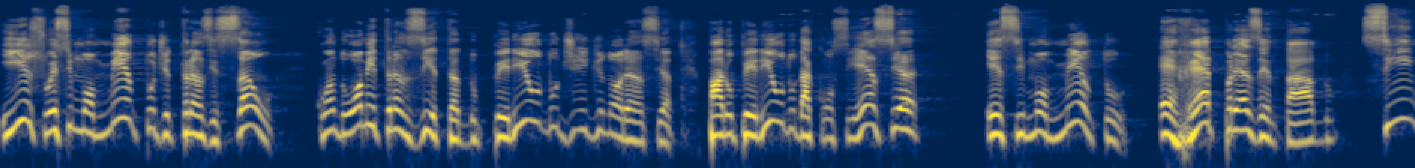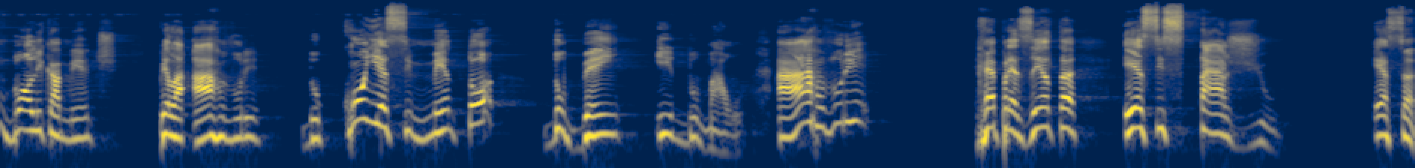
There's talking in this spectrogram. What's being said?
E isso, esse momento de transição, quando o homem transita do período de ignorância para o período da consciência, esse momento é representado simbolicamente pela árvore do conhecimento do bem e do mal. A árvore representa esse estágio, essa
